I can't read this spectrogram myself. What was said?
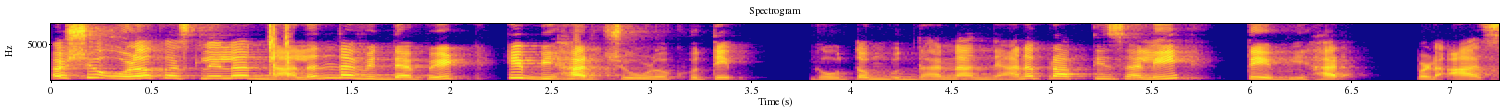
अशी ओळख असलेलं नालंदा विद्यापीठ ही बिहारची ओळख होती. गौतम बुद्धांना ज्ञानप्राप्ती झाली ते बिहार. पण आज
